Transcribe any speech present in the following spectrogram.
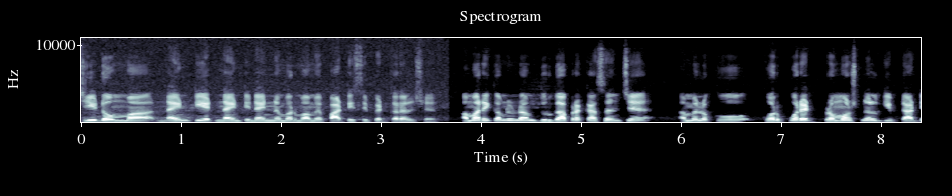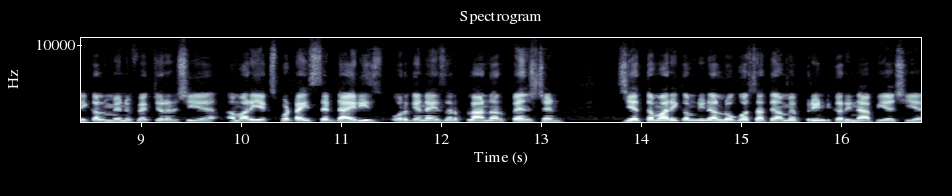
જી ડોમમાં નાઇન્ટી એટ નાઇન્ટી નાઇન નંબરમાં અમે પાર્ટિસિપેટ કરેલ છે. અમારી કંપનીનું નામ દુર્ગા પ્રકાશન છે. અમે લોકો corporate promotional gift article manufacturer છીએ. અમારી એક્સપર્ટાઇઝ છે ડાયરીઝ ઓર્ગેનાઇઝર પ્લાનર પેન જે તમારી કંપનીના લોગો સાથે અમે પ્રિન્ટ કરીને આપીએ છીએ.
